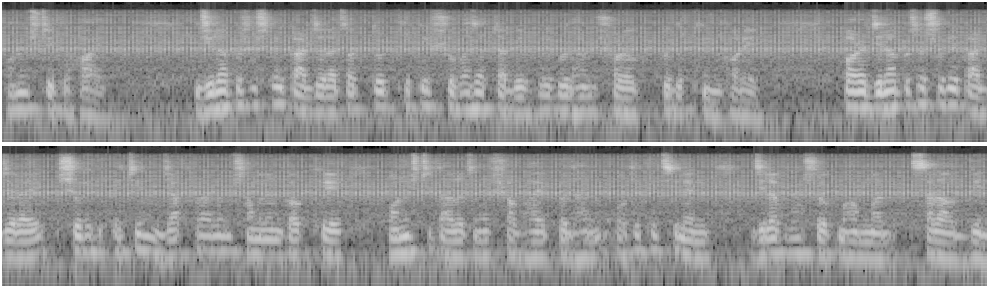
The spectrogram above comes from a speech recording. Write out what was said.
অনুষ্ঠিত হয়। জেলা প্রশাসনের কার্যালয় চত্বর থেকে শোভাযাত্রা বের হয়ে প্রধান সড়ক প্রদক্ষিণ করে। পরে জেলা প্রশাসকের কার্যালয়ে শহীদ এচিন জাফর আলম সম্মেলন কক্ষে অনুষ্ঠিত আলোচনা সভায় প্রধান অতিথি ছিলেন জেলা প্রশাসক মোহাম্মদ সালাউদ্দিন।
